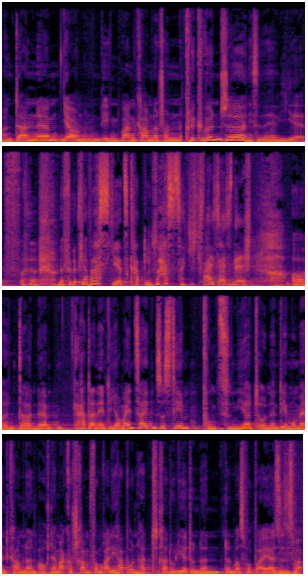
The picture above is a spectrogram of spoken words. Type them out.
Und dann, ähm, ja, und irgendwann kamen dann schon Glückwünsche. Und ich so, äh, wie jetzt? Und der Philipp, ja, was jetzt, Kattel, was? Ich, weiß es nicht. Und dann ähm, hat dann endlich auch mein Zeitensystem funktioniert. Und in dem Moment kam dann auch der Marco Schramm vom Rallye Hub und hat gratuliert und dann, dann war es vorbei. Also es war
